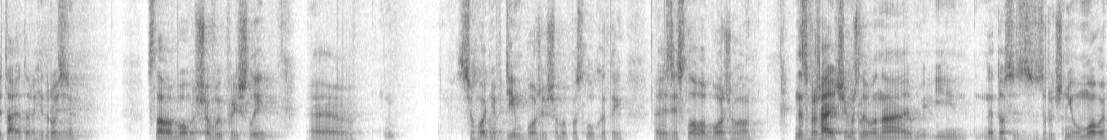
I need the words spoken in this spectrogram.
Вітаю, дорогі друзі. Слава Богу, що ви прийшли е, сьогодні в Дім Божий, щоб послухати е, зі Слова Божого, незважаючи, можливо, на і не досить зручні умови.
